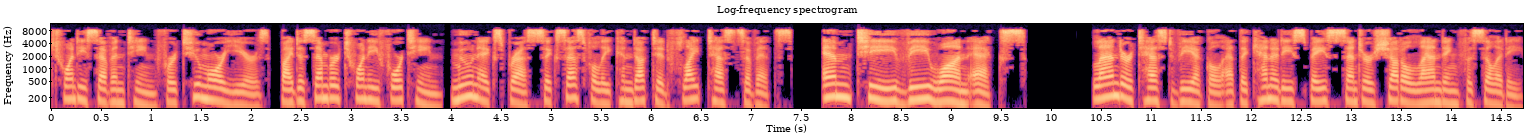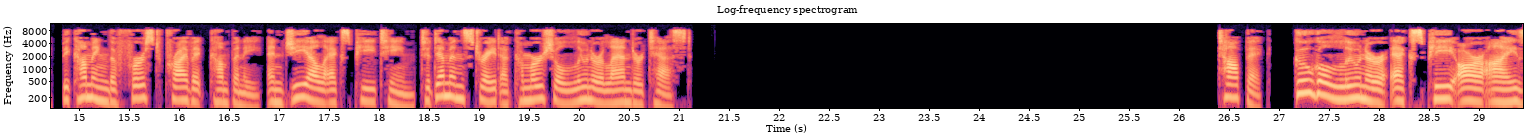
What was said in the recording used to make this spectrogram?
2017 for two more years. By December 2014, Moon Express successfully conducted flight tests of its MTV-1X Lander test vehicle at the Kennedy Space Center Shuttle Landing Facility, becoming the first private company and GLXP team to demonstrate a commercial lunar lander test. Google Lunar XPRIZE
